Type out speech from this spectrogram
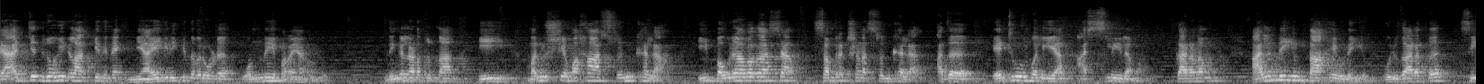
രാജ്യദ്രോഹികളാക്കിയതിനെ ന്യായീകരിക്കുന്നവരോട് ഒന്നേ പറയാനുള്ളൂ. നിങ്ങൾ നടത്തുന്ന ഈ മനുഷ്യ മഹാശൃംഖല ഈ പൗരാവകാശ സംരക്ഷണ ശൃംഖല അത് ഏറ്റവും വലിയ അശ്ലീലമാണ്. കാരണം അലന്റെയും താഹയുടെയും ഒരു കാലത്ത് സി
